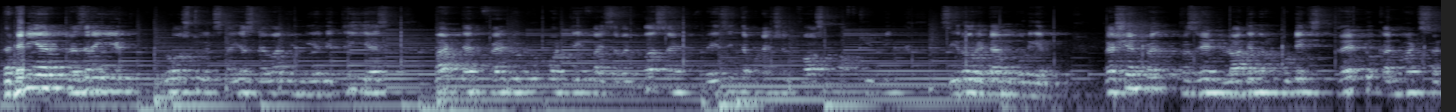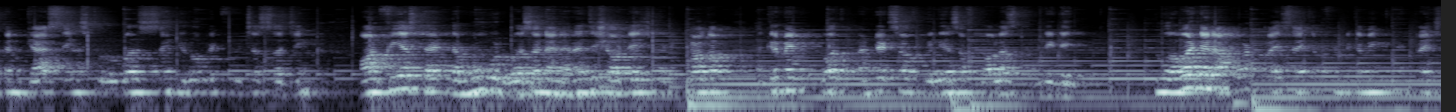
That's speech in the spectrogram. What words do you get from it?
The 10 year Treasury yield rose to its highest level in nearly three years, but then fell to 2.357%, raising the potential cost of keeping zero return bullion. Russian President Vladimir Putin's threat to convert certain gas sales to rubles sent European futures surging on fears that the move would worsen an energy shortage and clog up agreement worth hundreds of billions of dollars every day. To avoid an upward price cycle from becoming entrenched,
